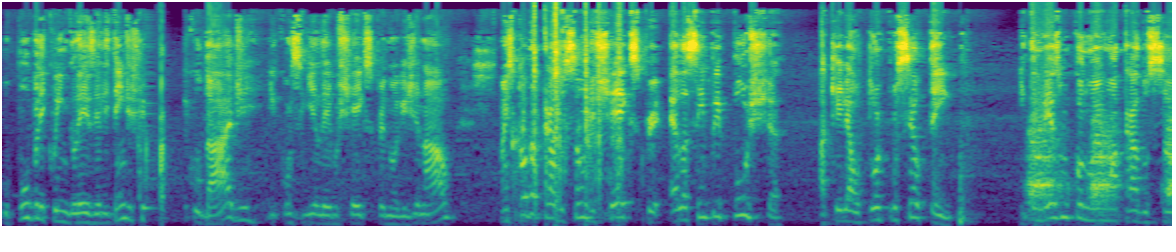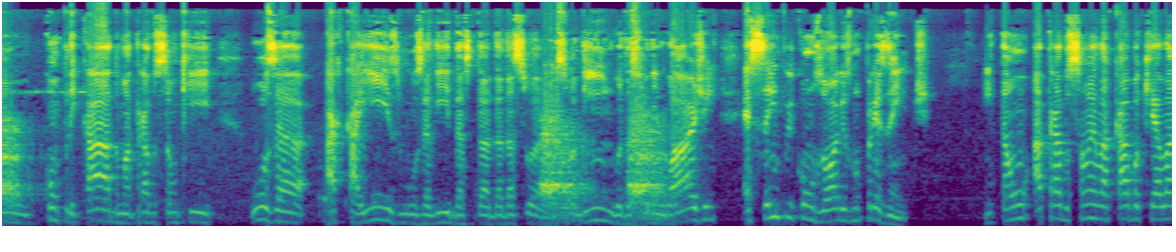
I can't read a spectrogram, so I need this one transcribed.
O público inglês ele tem dificuldade em conseguir ler o Shakespeare no original, mas toda a tradução de Shakespeare ela sempre puxa aquele autor para o seu tempo. Então, mesmo quando é uma tradução complicada, uma tradução que usa arcaísmos ali da, da, da, sua, da sua língua, da sua linguagem, é sempre com os olhos no presente. Então, a tradução ela acaba que ela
